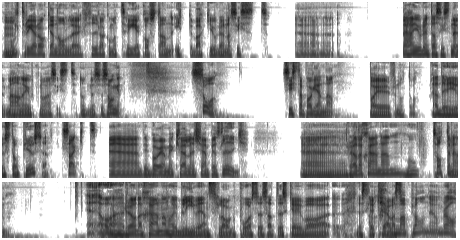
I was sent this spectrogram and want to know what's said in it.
Mm. Håll tre raka nollor, 4,3 kostar han. Ytterback gjorde en assist. Eh, nej, han gjorde inte assist nu, men han har gjort några assist under säsongen. Så, sista på agendan. Vad är det för något då? Ja, det är ju stoppljuset. Exakt. Eh, vi börjar med kvällens Champions League. Eh, Röda Stjärnan mot Tottenham. Ja, Röda Stjärnan har ju blivit en slagpåse, så att det ska ju vara... Det ska krävas... Hemmaplan är de bra.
